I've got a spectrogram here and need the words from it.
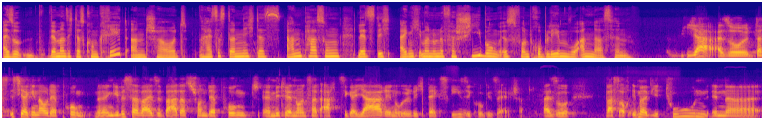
Also wenn man sich das konkret anschaut, heißt es dann nicht, dass Anpassung letztlich eigentlich immer nur eine Verschiebung ist von Problemen woanders hin? Ja, also das ist ja genau der Punkt. Ne? In gewisser Weise war das schon der Punkt äh, Mitte der 1980er Jahre in Ulrich Becks Risikogesellschaft. Also was auch immer wir tun in einer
